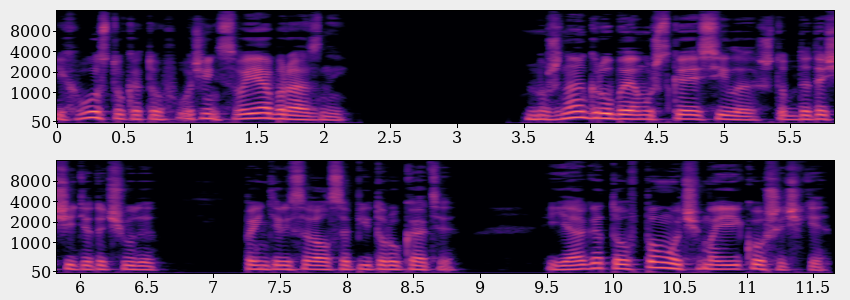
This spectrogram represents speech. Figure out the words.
и хвост у котов очень своеобразный. Нужна грубая мужская сила, чтобы дотащить это чудо, поинтересовался Питер у Кати. Я готов помочь моей кошечке.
